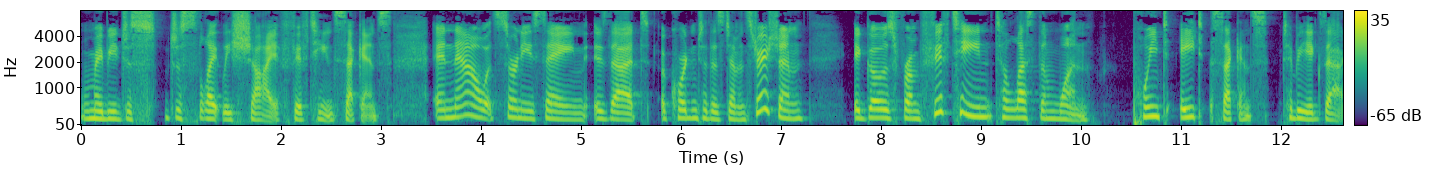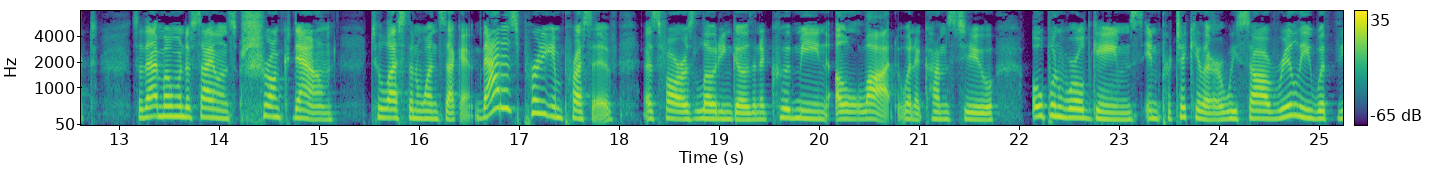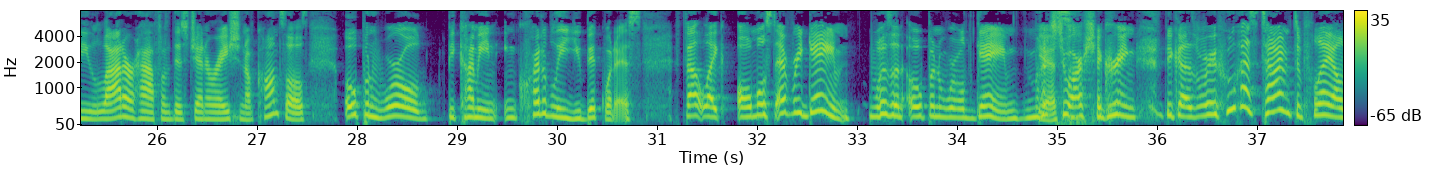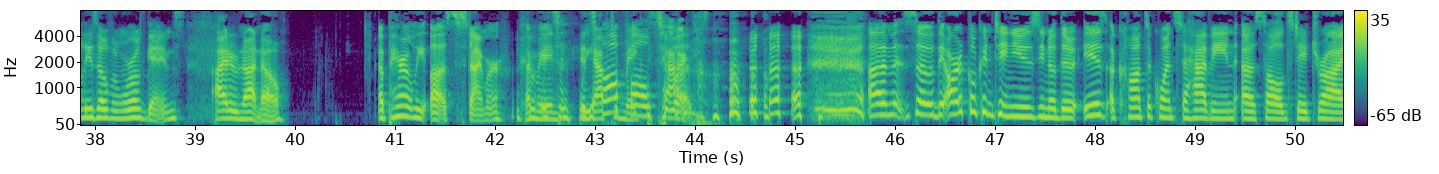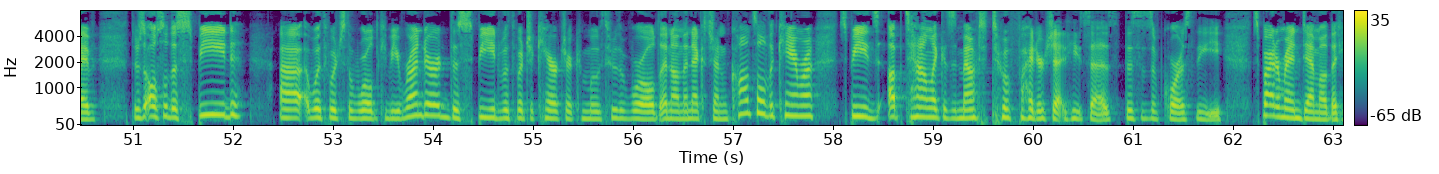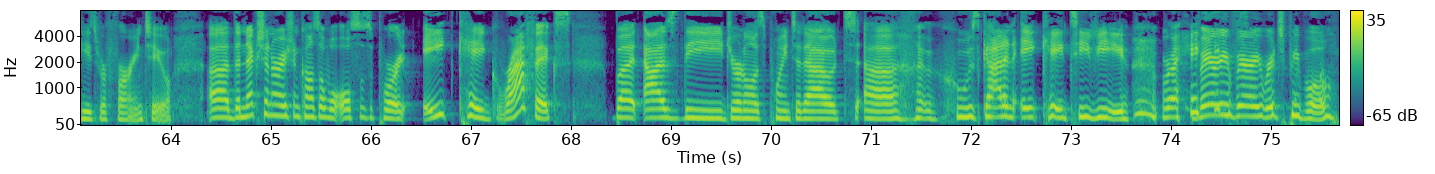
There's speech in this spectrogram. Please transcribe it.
Or maybe just just slightly shy of 15 seconds. And now what Cerny is saying is that according to this demonstration, it goes from 15 to less than 1. 0.8 seconds to be exact. So that moment of silence shrunk down to less than one second. That is pretty impressive as far as loading goes, and it could mean a lot when it comes to open world games in particular. We saw really with the latter half of this generation of consoles, open world becoming incredibly ubiquitous. Felt like almost every game was an open world game, much Yes. to our chagrin, because who has time to play all these open world games? I do not know. Apparently, us, Steimer. I mean, It's- we it's have to make time. um, so the article continues. You know, there is a consequence to having a solid state drive. There's also the speed. Uh, with which the world can be rendered, the speed with which a character can move through the world, and on the next gen console, the camera speeds uptown like it's mounted to a fighter jet. He says this is, of course, the Spider-Man demo that he's referring to. Uh, the next generation console will also support 8K graphics, but as the journalist pointed out, uh, who's got an 8K TV, right? Very, very rich people.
